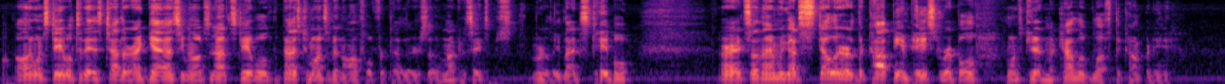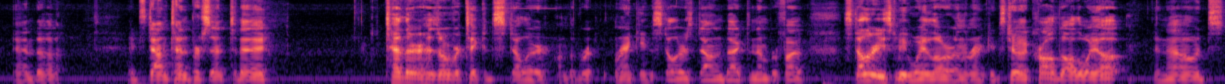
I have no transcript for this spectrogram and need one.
The only one stable today is Tether, I guess, even though it's not stable. The past two months have been awful for Tether, so I'm not going to say it's really that stable. All right, so then we got Stellar, the copy and paste Ripple, once Jed McCaleb left the company. And uh, it's down 10% today. Tether has overtaken Stellar on the r- rankings. Stellar's down back to number five. Stellar used to be way lower on the rankings, too. It crawled all the way up, and now it's.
